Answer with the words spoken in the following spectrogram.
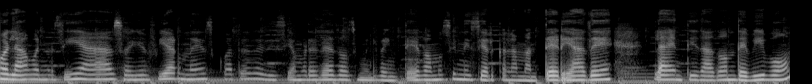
Hola, buenos días. Hoy es viernes 4 de diciembre de 2020. Vamos a iniciar con la materia de la entidad donde vivo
